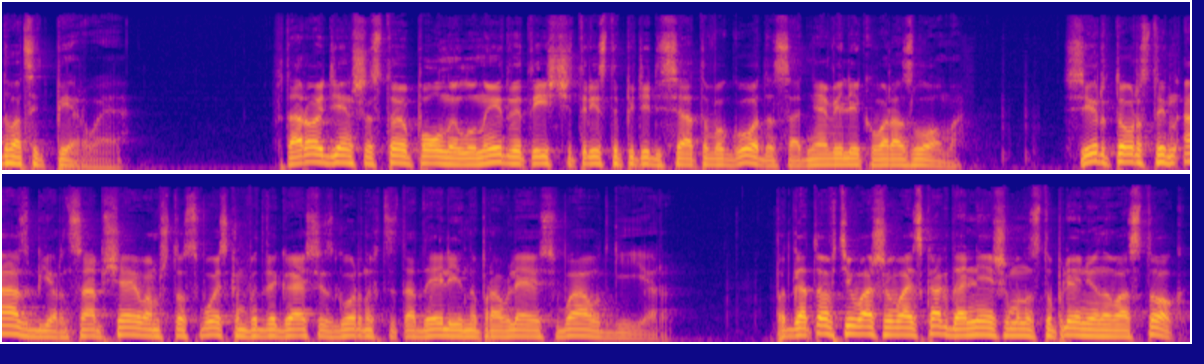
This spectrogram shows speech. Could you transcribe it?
21. Второй день шестой полной луны 2350 года со дня Великого Разлома. Сир Торстейн Асбьерн, сообщаю вам, что с войском выдвигаюсь из горных цитаделей и направляюсь в Аутгиер. Подготовьте ваши войска к дальнейшему наступлению на восток.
